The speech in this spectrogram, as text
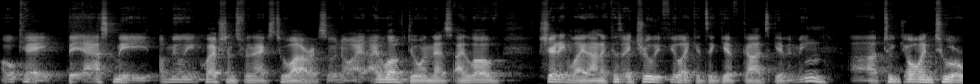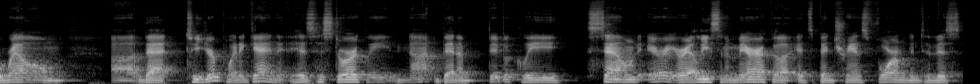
okay, they ask me a million questions for the next two hours. So no, I, I love doing this. I love shedding light on it because I truly feel like it's a gift God's given me mm. uh, to go into a realm uh, that, to your point, again, has historically not been a biblically sound area, or at least in America, it's been transformed into this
